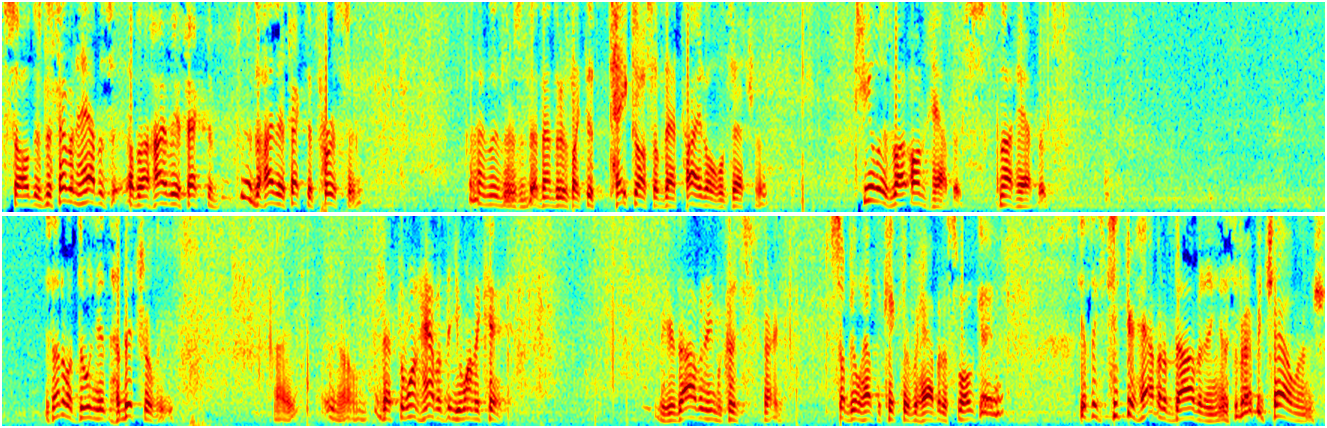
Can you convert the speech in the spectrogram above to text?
so there's the seven habits of the highly effective, the highly effective person. And then there's, then there's like the takeoffs of that title, etc. Tefillah is about unhabits, not habits. It's not about doing it habitually. Right? You know, that's the one habit that you want to kick. You're davening because right, some people have to kick their habit of smoking. You have to kick your habit of davening, and it's a very big challenge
